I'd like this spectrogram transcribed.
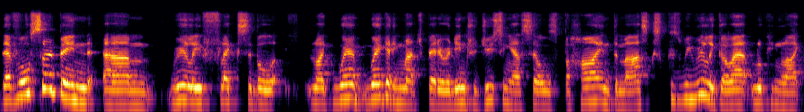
They've also been um, really flexible. Like we're we're getting much better at introducing ourselves behind the masks because we really go out looking like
